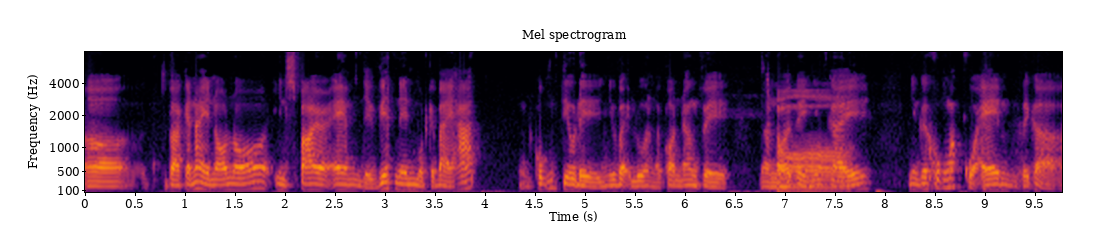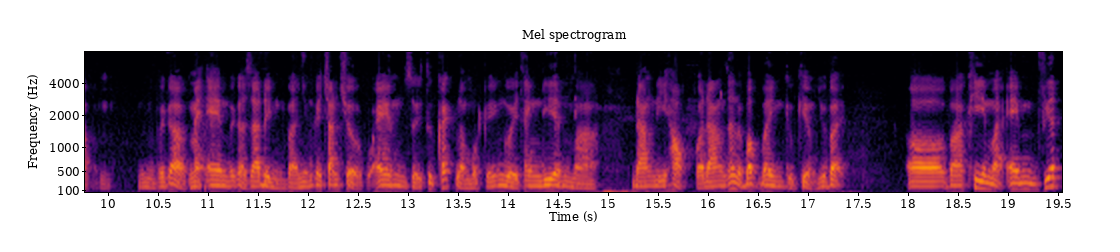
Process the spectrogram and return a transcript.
Uh, và cái này nó nó inspire em để viết nên một cái bài hát cũng tiêu đề như vậy luôn là con đang về và nói oh. về những cái những cái khúc mắc của em với cả với cả mẹ em với cả gia đình và những cái trăn trở của em dưới tư cách là một cái người thanh niên mà đang đi học và đang rất là bấp bênh kiểu kiểu như vậy. Ờ, và khi mà em viết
